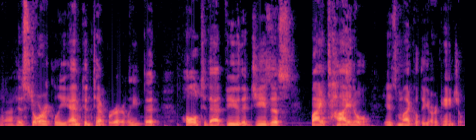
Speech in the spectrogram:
uh, historically and contemporarily that hold to that view that Jesus, by title, is Michael the Archangel.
